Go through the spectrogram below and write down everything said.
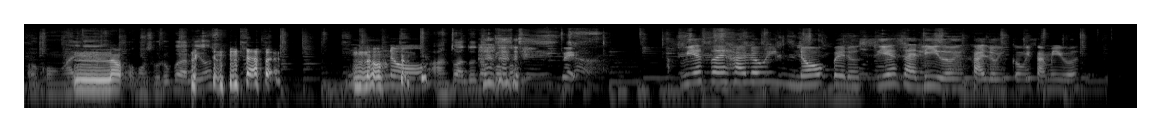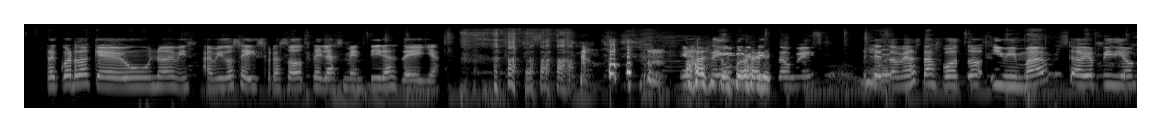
o con alguien No. o con su grupo de amigos? No. No, Antoine, ¿tú tampoco? fiesta de Halloween no, pero sí he salido en Halloween con mis amigos. Recuerdo que uno de mis amigos se disfrazó de las mentiras de ella. Madre. le tomé, le tomé hasta foto y mi mami todavía pidió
